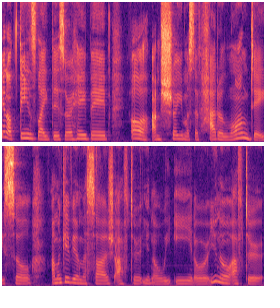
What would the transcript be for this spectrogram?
you know, things like this. Or, hey, babe, oh, I'm sure you must have had a long day. So, I'm gonna give you a massage after you know we eat or you know after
